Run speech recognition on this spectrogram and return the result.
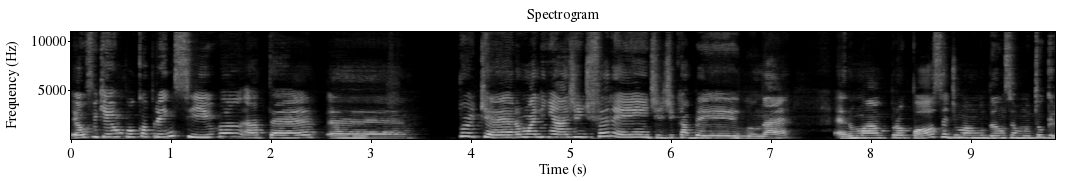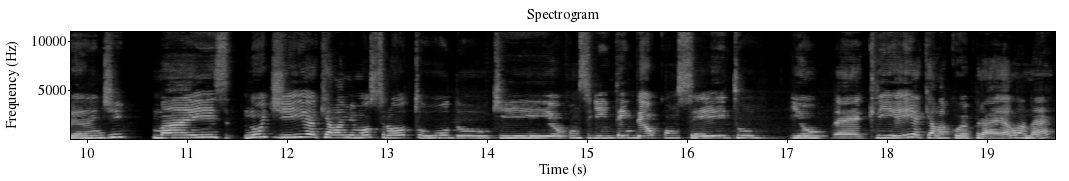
eu fiquei um pouco apreensiva até é, porque era uma linhagem diferente de cabelo, né? Era uma proposta de uma mudança muito grande, mas no dia que ela me mostrou tudo, que eu consegui entender o conceito e eu é, criei aquela cor para ela, né?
